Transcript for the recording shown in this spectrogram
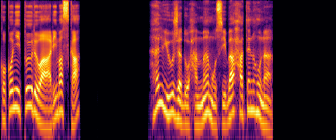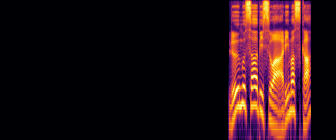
ここにプールはありますか هل يوجد حمام سباحة هنا؟ ルームサービスはありますか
